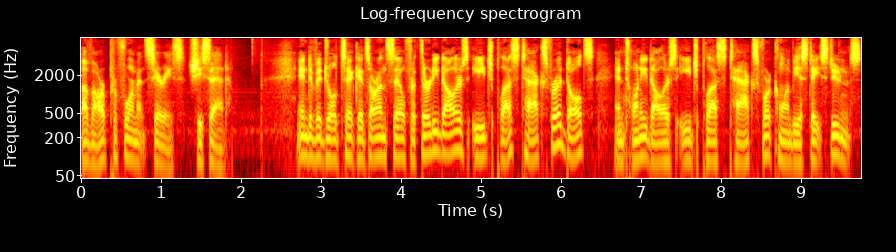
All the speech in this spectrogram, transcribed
of our performance series, she said. Individual tickets are on sale for $30 each plus tax for adults and $20 each plus tax for Columbia State students.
